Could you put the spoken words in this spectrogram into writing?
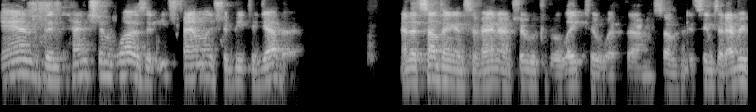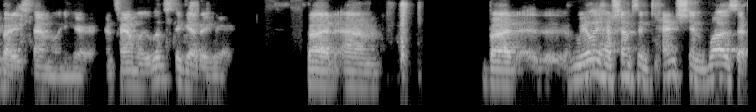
And the intention was that each family should be together and that's something in Savannah I'm sure we could relate to with um, some. It seems that everybody's family here and family lives together here, but um, but uh, really Hashem's intention was that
